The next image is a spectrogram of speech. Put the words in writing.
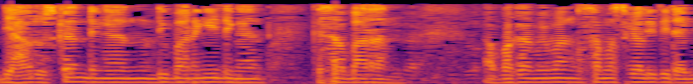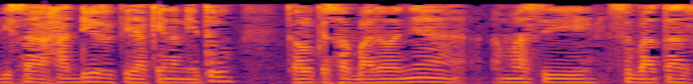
diharuskan dengan dibarengi dengan kesabaran. Apakah memang sama sekali tidak bisa hadir keyakinan itu kalau kesabarannya masih sebatas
